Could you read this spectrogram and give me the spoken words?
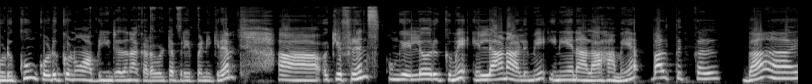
கொடுக்கும் கொடுக்கணும் அப்படின்றத நான் கடவுள்கிட்ட ப்ரே பண்ணிக்கிறேன். ஓகே ஃப்ரெண்ட்ஸ் உங்கள் எல்லோருக்குமே எல்லா நாளுமே இனிய நாளாக அமைய. வாழ்த்துக்கள். பாய்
